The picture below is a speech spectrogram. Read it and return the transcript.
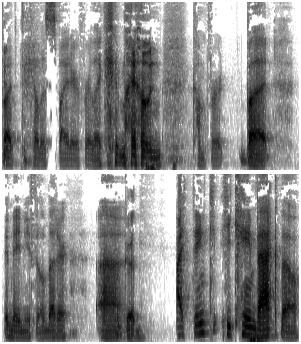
but to kill this spider for like my own comfort. But it made me feel better. Uh, Oh, good. I think he came back though.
